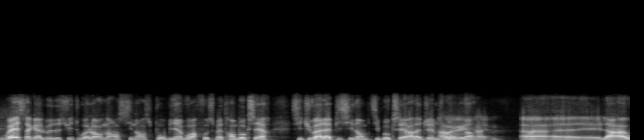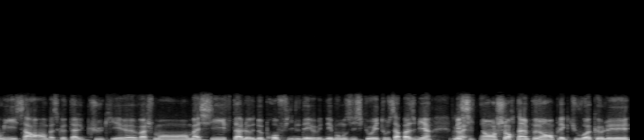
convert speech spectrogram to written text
Ouais, ça galbe de suite, ou alors non, sinon pour bien voir, faut se mettre en boxer. Si tu vas à la piscine en petit boxer à la James Ah Bond, oui, oui, là, ouais. Euh, là, oui, ça rend parce que tu as le cul qui est vachement massif, tu as le de profil des, des bons ischios et tout, ça passe bien. Mais Ouais. si tu es en short un peu ample et que tu vois que les,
